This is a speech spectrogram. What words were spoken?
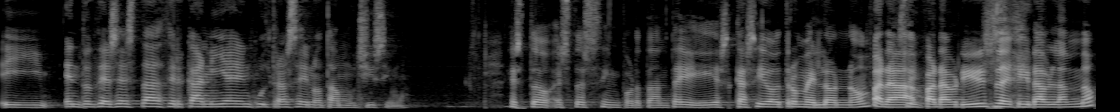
y entonces esta cercanía en Cultra se nota muchísimo. Esto, esto es importante y es casi otro melón, ¿no? Para, para abrir y seguir hablando.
